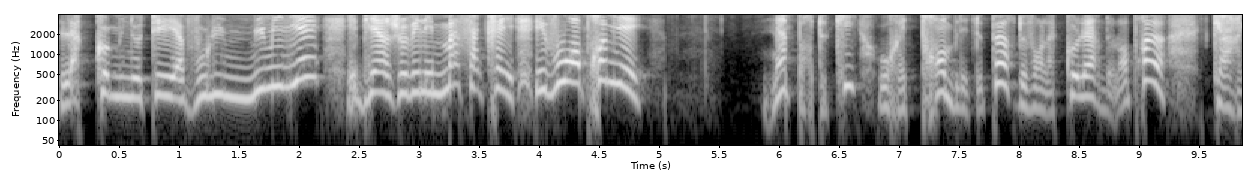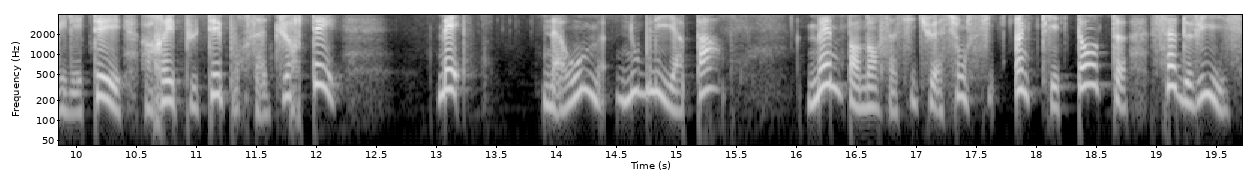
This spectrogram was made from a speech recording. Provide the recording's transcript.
La communauté a voulu m'humilier? Eh bien, je vais les massacrer, et vous en premier N'importe qui aurait tremblé de peur devant la colère de l'empereur, car il était réputé pour sa dureté. Mais Naoum n'oublia pas, même pendant sa situation si inquiétante, sa devise.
